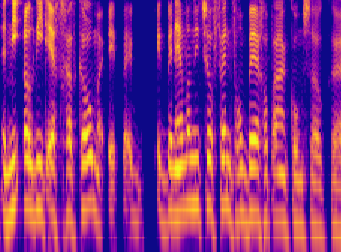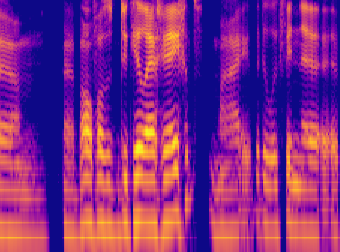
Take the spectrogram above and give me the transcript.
niet, ook niet echt gaat komen. Ik, ik, ik ben helemaal niet zo fan van berg op aankomst ook. Uh, behalve als het natuurlijk heel erg regent. Maar ik bedoel, ik vind een,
